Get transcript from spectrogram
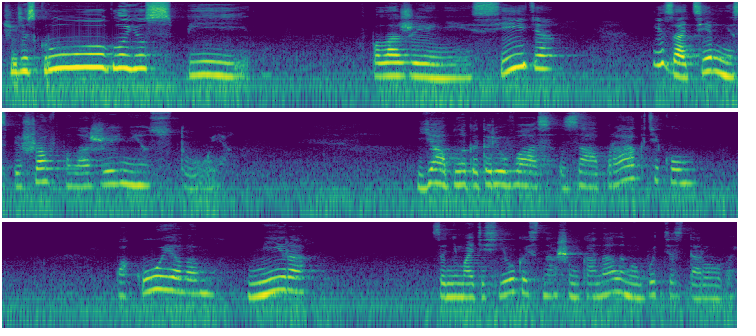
через круглую спину, в положении сидя и затем не спеша в положение стоя. Я благодарю вас за практику. Покоя вам, мира. Занимайтесь йогой с нашим каналом и будьте здоровы.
